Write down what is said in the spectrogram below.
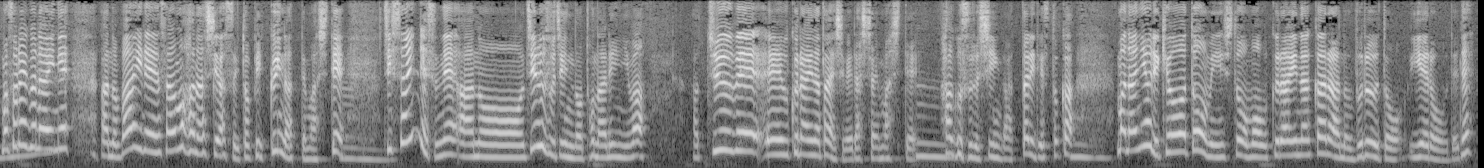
まあそれぐらいね、あのバイデンさんも話しやすいトピックになってまして、実際にですね、あのジル夫人の隣には、中米、ウクライナ大使がいらっしゃいまして、ハグするシーンがあったりですとか、まあ、何より共和党、民主党もウクライナカラーのブルーとイエローでね、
